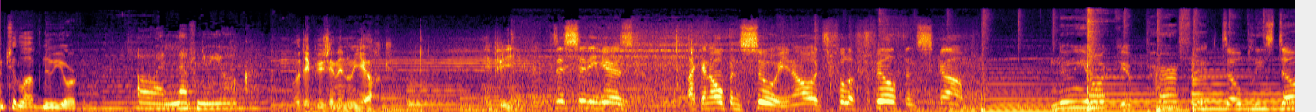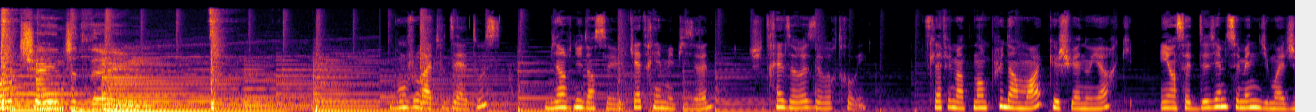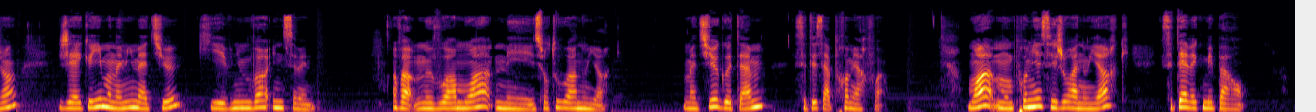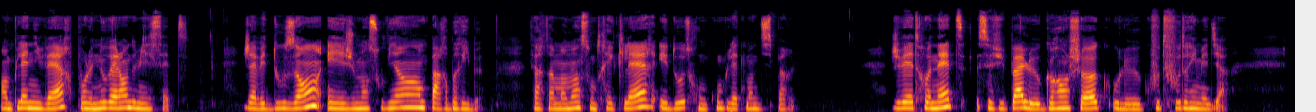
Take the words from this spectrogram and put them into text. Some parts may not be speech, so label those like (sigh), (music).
Don't you love New York? Oh, I love New York. Au début, j'aimais New York. Et puis, This city here is like an open sewer, you know? It's full of filth and scum. New York, you're perfect. Oh, please don't change a thing. Bonjour à toutes et à tous, bienvenue dans ce quatrième épisode. Je suis très heureuse de vous retrouver. Cela fait maintenant plus d'un mois que je suis à New York et en cette deuxième semaine du mois de juin, j'ai accueilli mon ami Mathieu qui est venu me voir une semaine. Enfin, me voir moi, mais surtout voir New York. Mathieu Gotham, c'était sa première fois. Moi, mon premier séjour à New York, c'était avec mes parents, en plein hiver pour le nouvel an 2007. J'avais 12 ans et je m'en souviens par bribes. Certains moments sont très clairs et d'autres ont complètement disparu. Je vais être honnête, ce fut pas le grand choc ou le coup de foudre immédiat.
